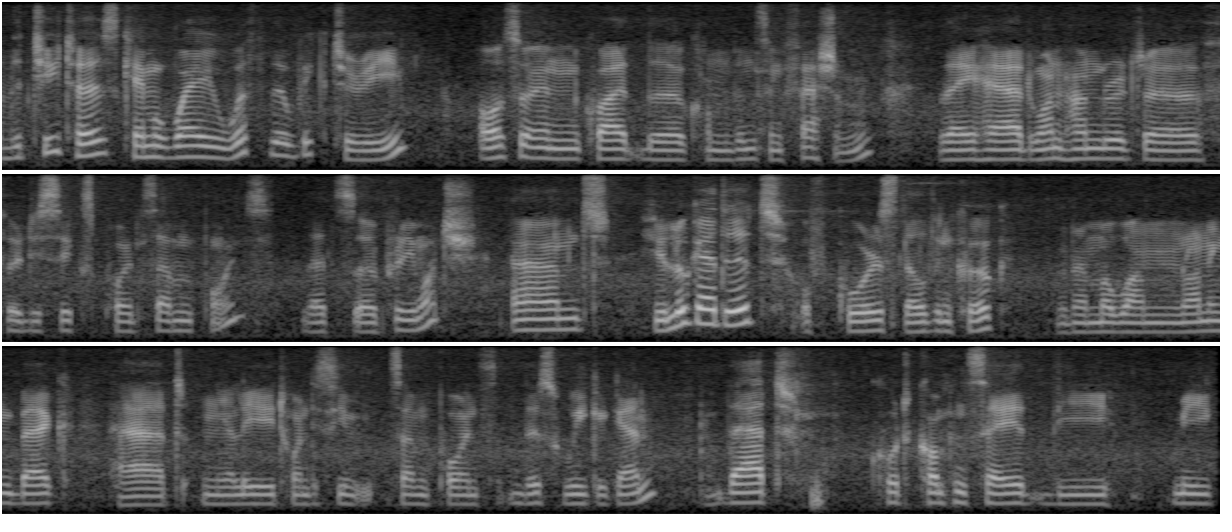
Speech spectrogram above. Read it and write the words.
the Cheetahs came away with the victory, also in quite the convincing fashion. They had 136.7 points, that's uh, pretty much. And if you look at it, of course, Dalvin Cook, the number one running back, had nearly 27 points this week again that could compensate the meek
